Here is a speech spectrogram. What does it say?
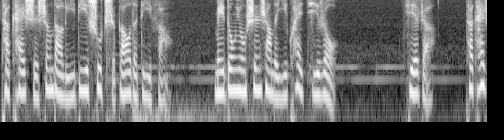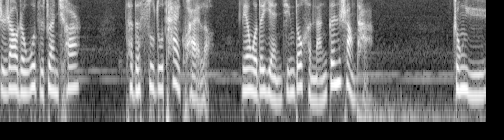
他开始升到离地数尺高的地方，没动用身上的一块肌肉。接着，他开始绕着屋子转圈儿。他的速度太快了，连我的眼睛都很难跟上他。终于。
